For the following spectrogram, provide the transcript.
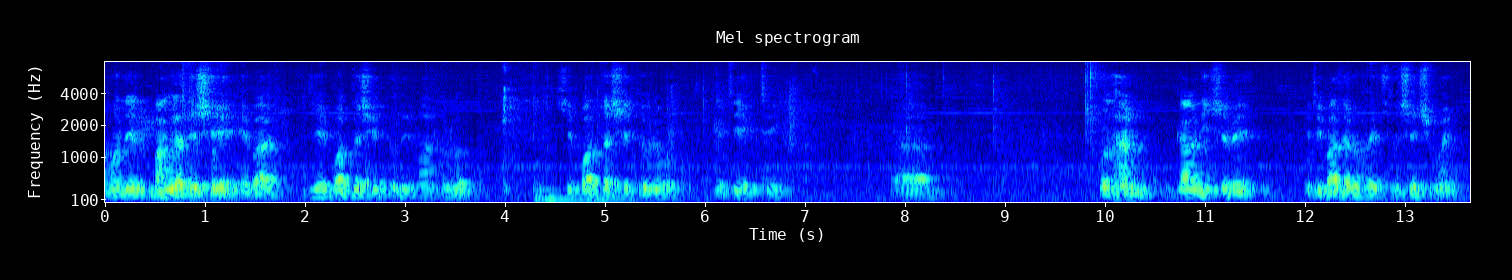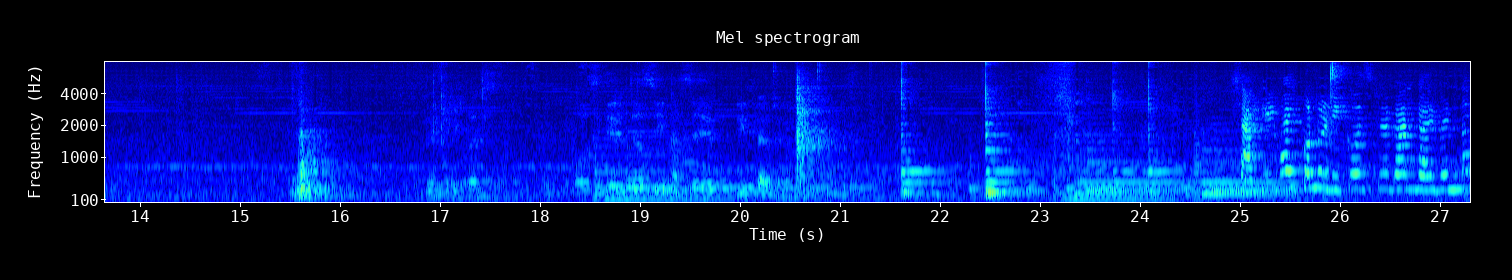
আমাদের বাংলাদেশে এবার যে পদ্মা সেতু নির্মাণ হলো, সে পদ্মা সেতুরও এটি একটি প্রধান গান হিসেবে এটি বাজানো হয়েছিল সেই সময়। শাকিল ভাই কোনো রিকোয়েস্টের গান গাইবেন না?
